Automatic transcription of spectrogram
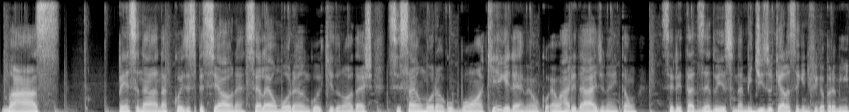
Mas pense na, na, coisa especial, né? Se ela é um morango aqui do Nordeste, se sai um morango bom aqui, Guilherme, é uma, é uma raridade, né? Então, se ele tá dizendo isso, né? Me diz o que ela significa para mim,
